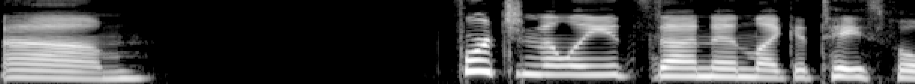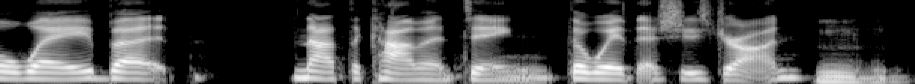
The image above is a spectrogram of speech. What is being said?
Um, fortunately, it's done in like a tasteful way, but not the commenting the way that she's drawn. mhm.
